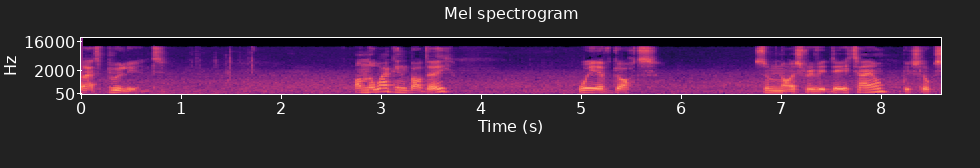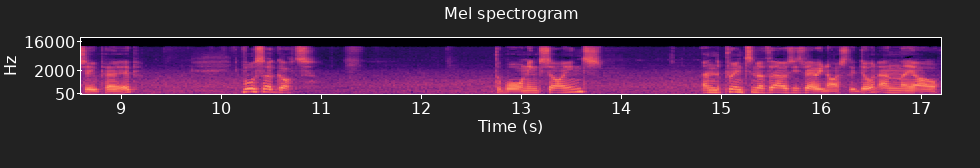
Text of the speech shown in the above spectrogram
that's brilliant. On the wagon body, we have got some nice rivet detail, which looks superb. You've also got the warning signs, and the printing of those is very nicely done, and they are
